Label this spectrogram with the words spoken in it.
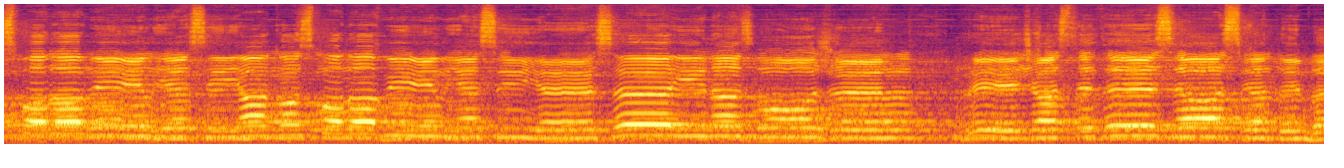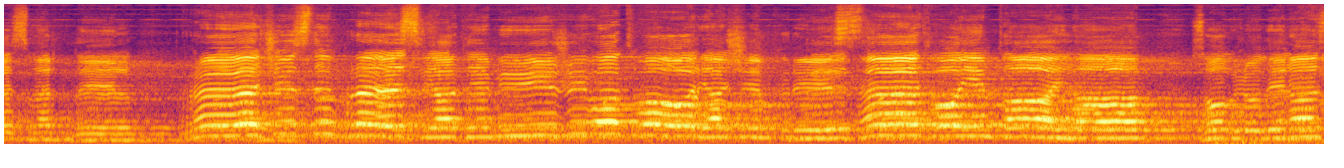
Сподобил єси, яко сподобил єси, єсе і нас Божим, причаститися святим безсмертним, пречистим, пресвятим і животворящим Христе Твоїм тайнам, соблюди нас,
